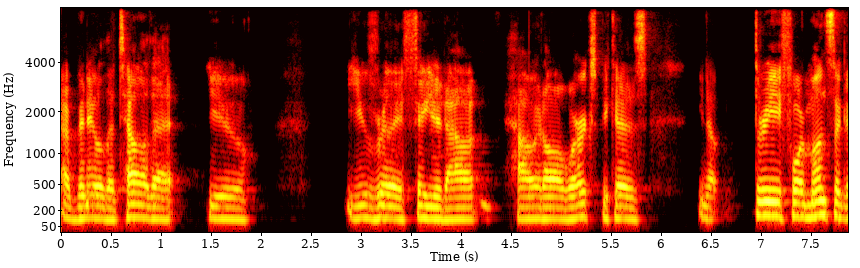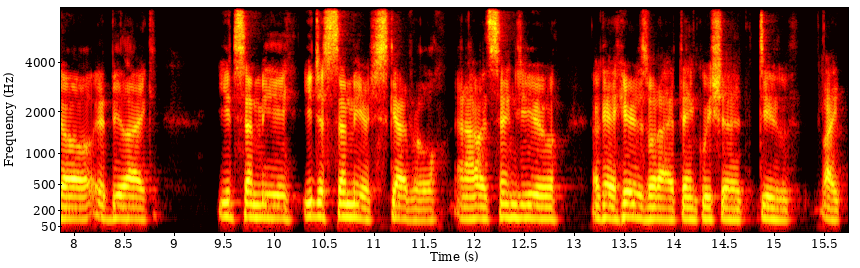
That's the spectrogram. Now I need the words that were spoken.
I've been able to tell that you you've really figured out how it all works because you know three four months ago it'd be like you'd send me you just send me your schedule and i would send you okay here's what i think we should do like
